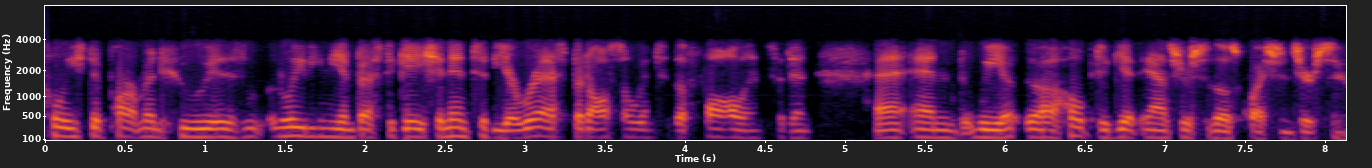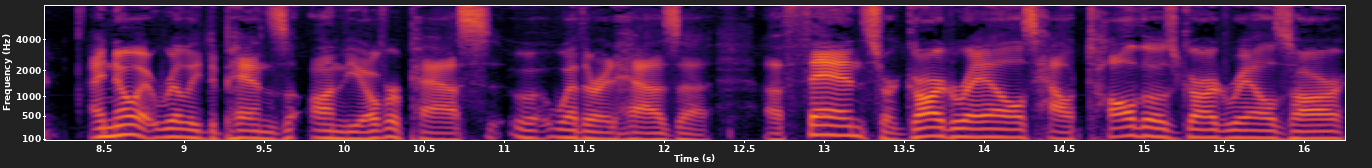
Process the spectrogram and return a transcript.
Police Department, who is leading the investigation into the arrest, but also into the fall incident, and, we uh, hope to get answers to those questions here soon. I know it really depends on the overpass, whether it has a, a fence or guardrails, how tall those guardrails are.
